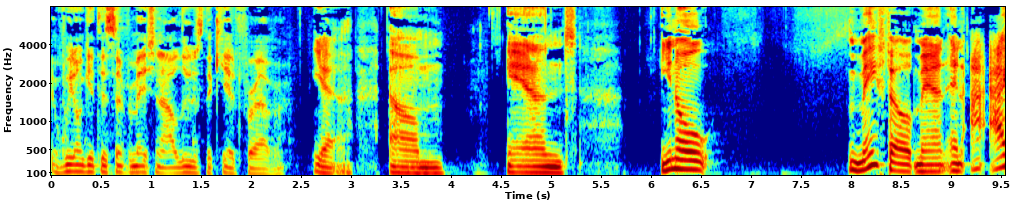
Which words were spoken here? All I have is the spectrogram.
If we don't get this information, I'll lose the kid forever. Yeah. Um, and you know, Mayfeld, man, and I, I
